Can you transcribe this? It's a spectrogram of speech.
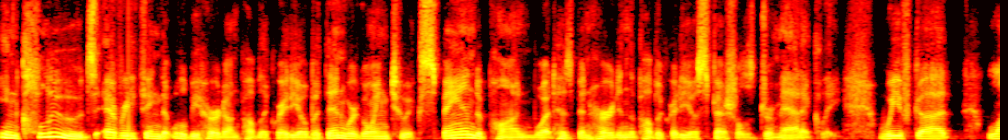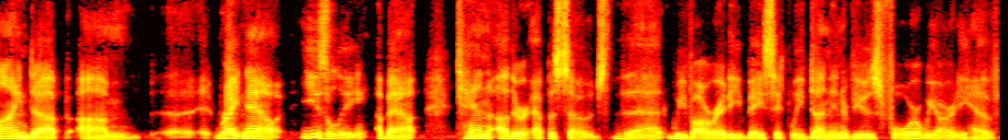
includes everything that will be heard on public radio, but then we're going to expand upon what has been heard in the public radio specials dramatically. We've got lined up um, uh, right now easily about 10 other episodes that we've already basically done interviews for. We already have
